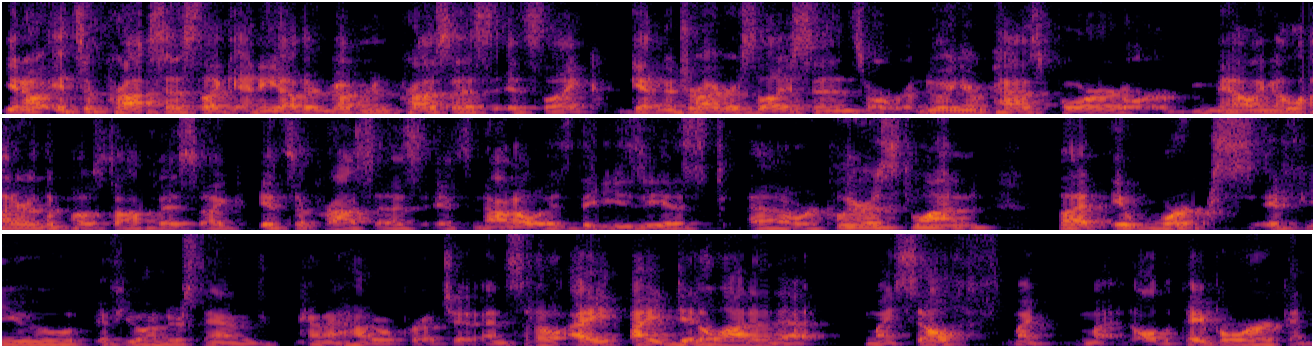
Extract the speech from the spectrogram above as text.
you know, it's a process like any other government process. It's like getting a driver's license or renewing your passport or mailing a letter at the post office. Like it's a process. It's not always the easiest uh, or clearest one, but it works if you if you understand kind of how to approach it. And so I I did a lot of that myself, my, my all the paperwork and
